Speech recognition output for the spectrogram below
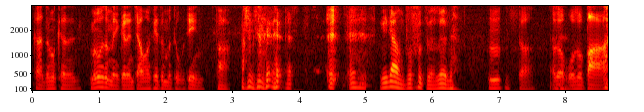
干怎么可能？为什么每个人讲话可以这么笃定？爸，你这样很不负责任啊！嗯，对啊。他说：“我说爸，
